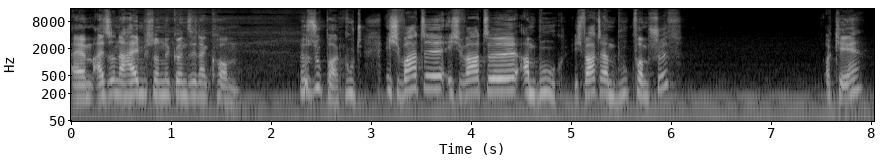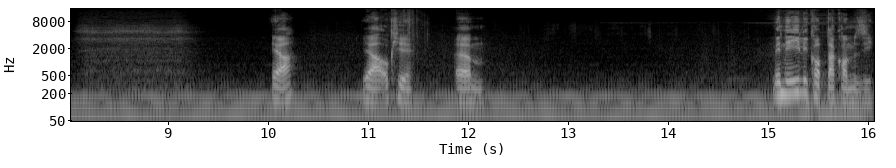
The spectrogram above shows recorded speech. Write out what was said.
Ähm, also in einer halben Stunde können sie dann kommen. Na super, gut. Ich warte, ich warte am Bug. Ich warte am Bug vom Schiff. Okay. Ja. Ja, okay. Ähm. Mit einem Helikopter kommen sie.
